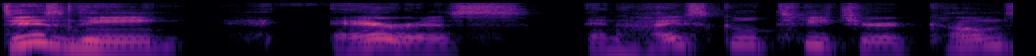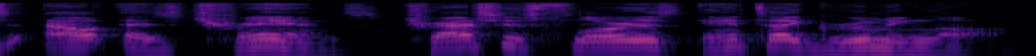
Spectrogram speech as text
Disney heiress and high school teacher comes out as trans, trashes Florida's anti-grooming law.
